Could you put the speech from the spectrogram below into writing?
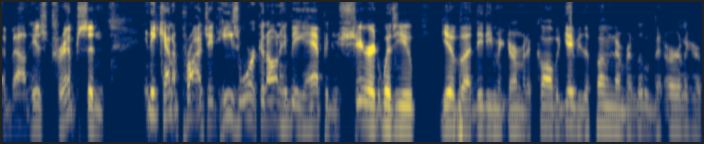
about his trips and any kind of project he's working on, he'd be happy to share it with you. Give uh, Dee McDermott a call. We gave you the phone number a little bit earlier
